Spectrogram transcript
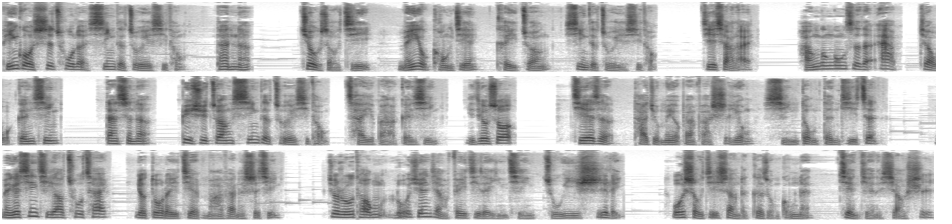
苹果试出了新的作业系统，但呢，旧手机没有空间可以装新的作业系统。接下来，航空公司的 App 叫我更新，但是呢，必须装新的作业系统才有办法更新，也就是说，接着他就没有办法使用行动登机证。每个星期要出差，又多了一件麻烦的事情，就如同螺旋桨飞机的引擎逐一失灵，我手机上的各种功能渐渐的消失。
